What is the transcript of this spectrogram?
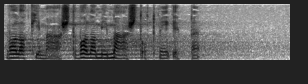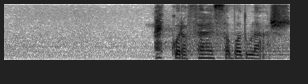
valaki mást, valami mást ott még éppen. Mekkora felszabadulás,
